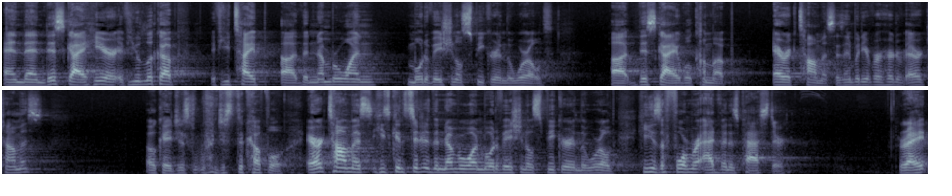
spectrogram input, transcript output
And then this guy here, if you look up, if you type uh, the number one motivational speaker in the world, uh, this guy will come up. Eric Thomas. Has anybody ever heard of Eric Thomas? Okay, just, just a couple. Eric Thomas, he's considered the number one motivational speaker in the world. He is a former Adventist pastor, right?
